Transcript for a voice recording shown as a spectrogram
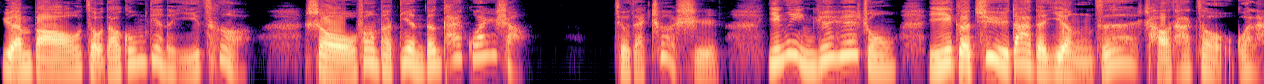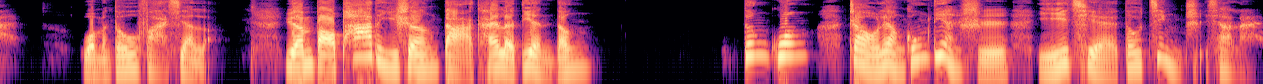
元宝走到宫殿的一侧，手放到电灯开关上。就在这时，隐隐约约中，一个巨大的影子朝他走过来。我们都发现了。元宝啪的一声打开了电灯。灯光照亮宫殿时，一切都静止下来。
